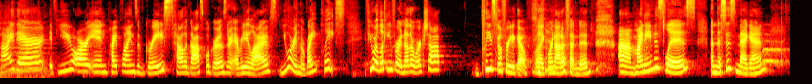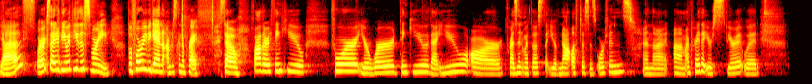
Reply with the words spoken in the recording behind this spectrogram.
Hi there. If you are in Pipelines of Grace, how the gospel grows in our everyday lives, you are in the right place. If you are looking for another workshop, please feel free to go. Like, we're not offended. Um, my name is Liz, and this is Megan. Yes, we're excited to be with you this morning. Before we begin, I'm just going to pray. So, Father, thank you for your word. Thank you that you are present with us, that you have not left us as orphans, and that um, I pray that your spirit would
